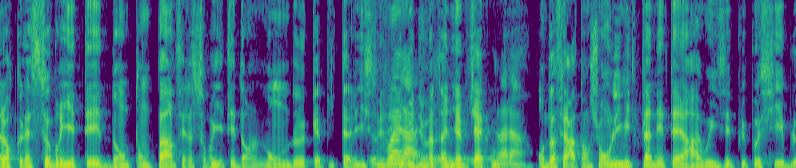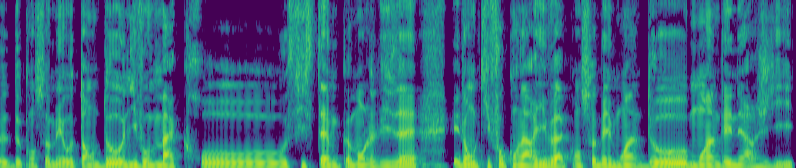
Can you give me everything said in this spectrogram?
Alors que la sobriété dont on parle, c'est la sobriété dans le monde capitaliste Voilà. du début du 21e siècle où Voilà. on doit faire attention aux limites planétaires. Ah oui, c'est plus possible de consommer autant d'eau au niveau macro-système, comme on le disait. Et donc, il faut qu'on arrive à consommer moins d'eau, moins d'énergie.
